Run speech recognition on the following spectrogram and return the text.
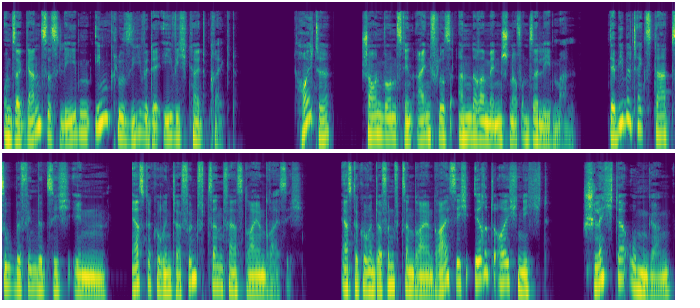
unser ganzes Leben inklusive der Ewigkeit prägt. Heute schauen wir uns den Einfluss anderer Menschen auf unser Leben an. Der Bibeltext dazu befindet sich in 1. Korinther 15, Vers 33. 1. Korinther 15, 33 Irrt euch nicht, schlechter Umgang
